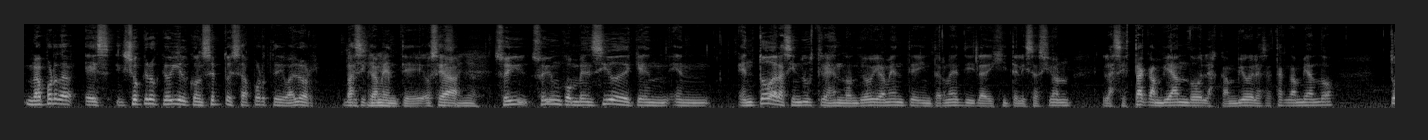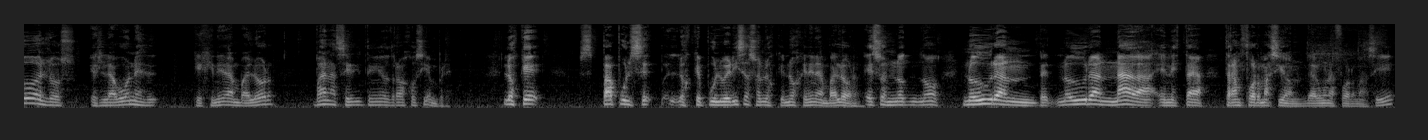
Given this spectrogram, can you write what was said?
me aporta, es, yo creo que hoy el concepto es aporte de valor, básicamente. o sea, Sí, soy, soy un convencido de que en, en- en todas las industrias en donde obviamente Internet y la digitalización las está cambiando, las cambió y las están cambiando, todos los eslabones que generan valor van a seguir teniendo trabajo siempre. Los que los que pulverizan son los que no generan valor. Esos no, no, no duran no duran nada en esta transformación de alguna forma, ¿sí?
